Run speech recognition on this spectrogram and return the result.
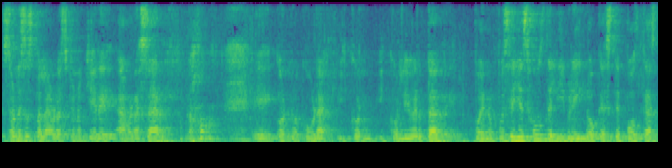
son esas palabras que uno quiere abrazar, ¿no? Eh, con locura y con, y con libertad. Bueno, pues ella es host de Libre y Loca, este podcast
